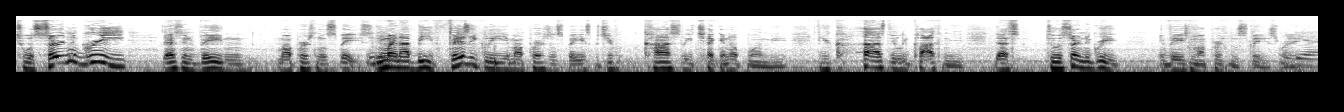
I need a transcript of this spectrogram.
to a certain degree, that's invading my personal space. Yeah. You might not be physically in my personal space, but you're constantly checking up on me. If you constantly clock me, that's to a certain degree invasion of my personal space, right? Yeah.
